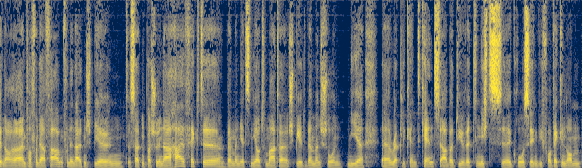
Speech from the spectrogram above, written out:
Genau, einfach von der Erfahrung von den alten Spielen. Das hat ein paar schöne Aha-Effekte, wenn man jetzt Nier Automata spielt, wenn man schon Nier äh, Replicant kennt, aber dir wird nichts äh, groß irgendwie vorweggenommen,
